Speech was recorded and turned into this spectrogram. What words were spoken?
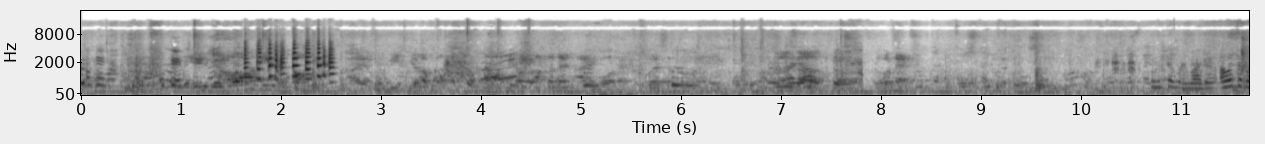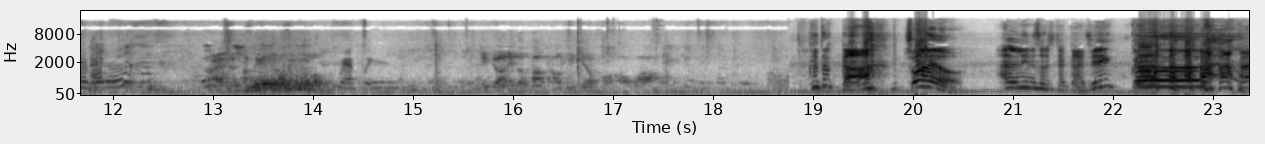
Okay. Okay. If you all need to talk, I will be here for while because after that I will have to wear something. After that, don't have. Whole school goes. I will tell my mother. I will tell my mother. Alright, there's something you want to go. Where I put him. If you all need to talk, I'll be here for a while. 구독과 좋아요, 알림 설정까지 꾹!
